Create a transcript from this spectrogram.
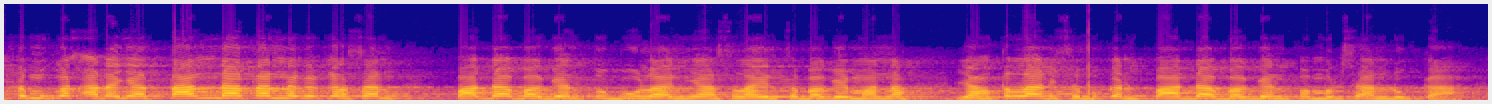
ditemukan adanya tanda-tanda kekerasan pada bagian tubuh lainnya selain sebagaimana yang telah disebutkan pada bagian pemeriksaan luka.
